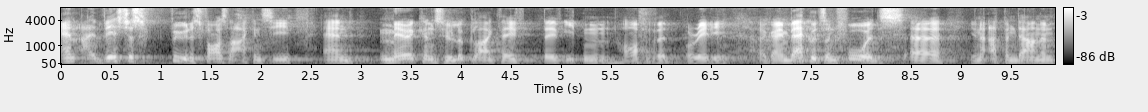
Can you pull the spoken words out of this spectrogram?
and I, there's just food as far as eye can see, and Americans who look like they've, they've eaten half of it already are going backwards and forwards, uh, you know, up and down. And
